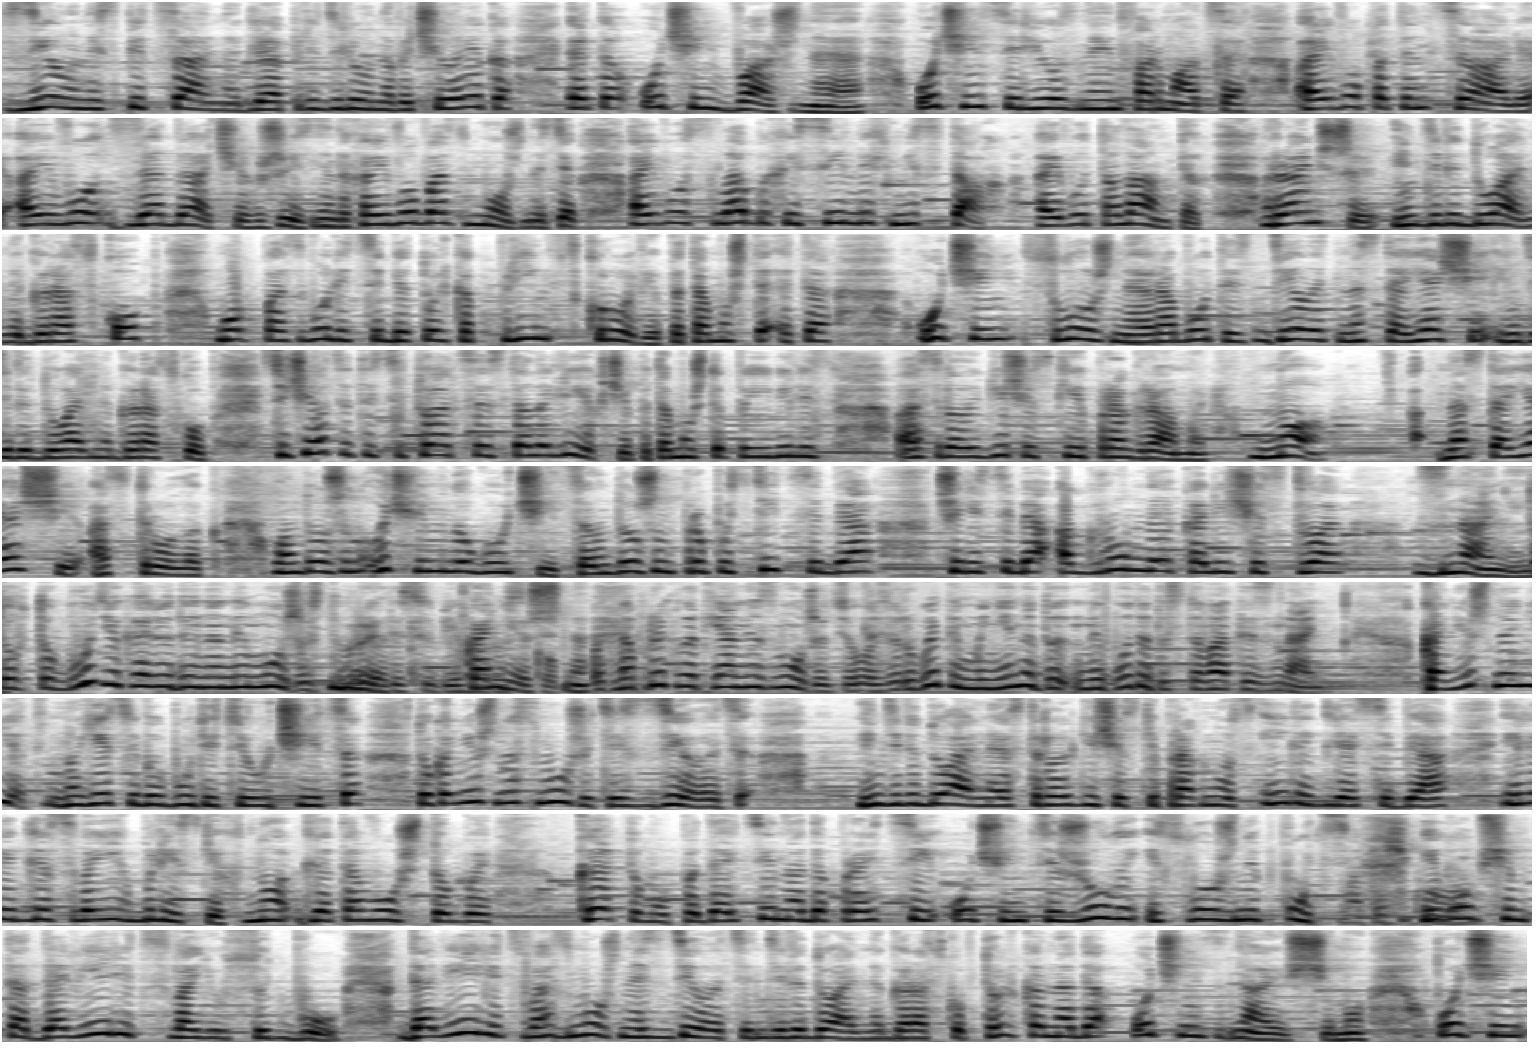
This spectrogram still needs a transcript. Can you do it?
сделанный специально для определенного человека, это очень важная, очень серьезная информация о его потенциале, о его задачах жизненных, о его возможностях, о его слабых и сильных местах, о его талантах. Раньше индивидуальный гороскоп мог позволить себе только принц крови, потому что это очень сложная работа сделать настоящий индивидуальный гороскоп. Сейчас эта ситуация стала легче, потому что появились астрологические программы. Но настоящий астролог, он должен очень много учиться, он должен пропустить себя, через себя огромное количество знаний. Тобто будь-яка людина не може створити Ні, собі конечно. гороскоп. От, наприклад, я не зможу цього зробити, мені не, до- не буде доставати знань. Конечно, нет. Но если вы будете учиться, то, конечно, сможете сделать индивидуальный астрологический прогноз или для себя, или для своих близких. Но для того, чтобы к этому подойти, надо пройти очень тяжелый и сложный путь. И, в общем-то, доверить свою судьбу, доверить возможность сделать индивидуальный гороскоп только надо очень знающему, очень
